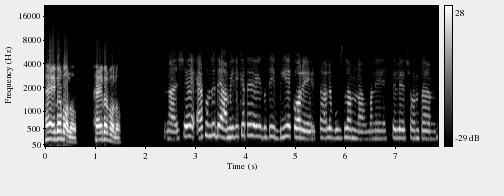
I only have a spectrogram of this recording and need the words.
হ্যাঁ এবার বলো। হ্যাঁ এবার বলো। না সে এখন যদি আমেরিকাতে যদি বিয়ে করে তাহলে বুঝলাম না। মানে ছেলে সন্তান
